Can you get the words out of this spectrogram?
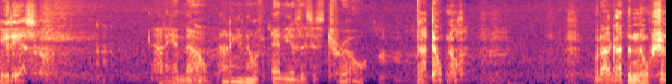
It is. How do you know? How do you know if any of this is true? I don't know. But I got the notion,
